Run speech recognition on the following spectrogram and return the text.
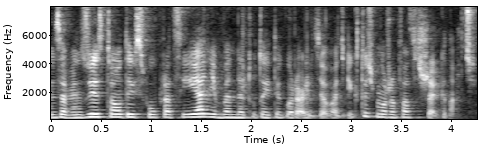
y, zawiązuję z tą tej współpracy, ja nie będę tutaj tego realizować i ktoś może Was żegnać.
